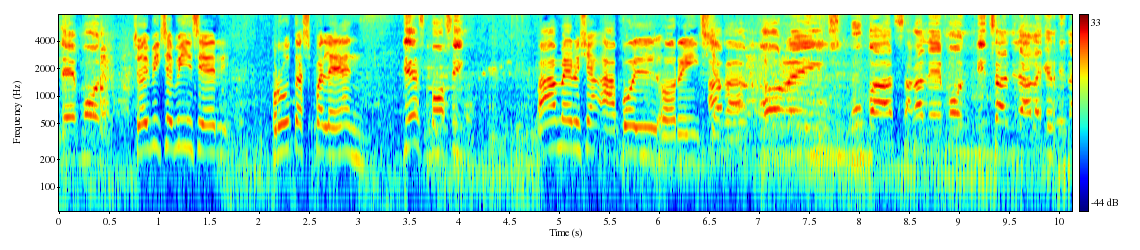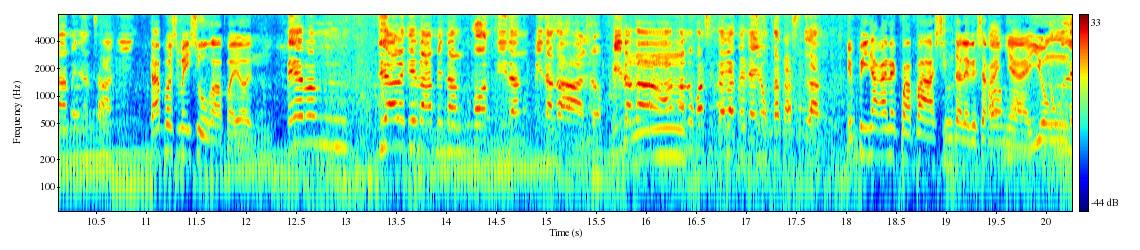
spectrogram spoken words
lemon. So ibig sabihin, sir, prutas pala yan. Yes, bossing. Ah, meron siyang apple, orange, tsaka... Apple, orange, ubas, saka lemon. Minsan nilalagay din namin yan sa saging. Tapos may suka pa yon. Meron, nilalagay namin ng konti ng pinakahalo. Pinaka, Mm. ano kasi talaga niya yung katas lang. Yung pinaka nagpapaasim talaga sa kanya, yung, lemon,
